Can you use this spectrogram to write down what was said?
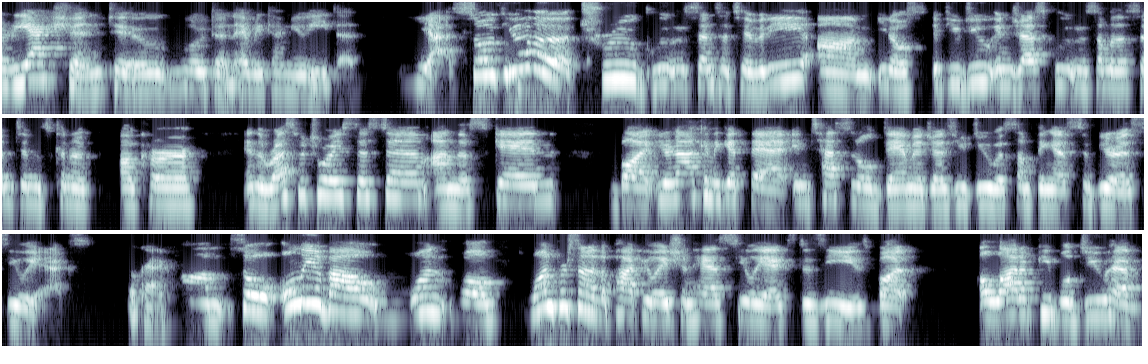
a reaction to gluten every time you eat it. Yeah. So if you have a true gluten sensitivity, um, you know, if you do ingest gluten, some of the symptoms can occur in the respiratory system, on the skin, but you're not going to get that intestinal damage as you do with something as severe as celiac. Okay. Um, so only about one, well, one percent of the population has celiac disease, but a lot of people do have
